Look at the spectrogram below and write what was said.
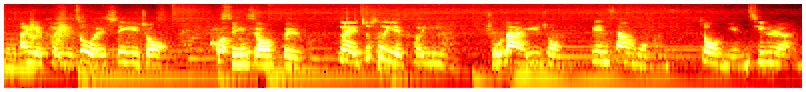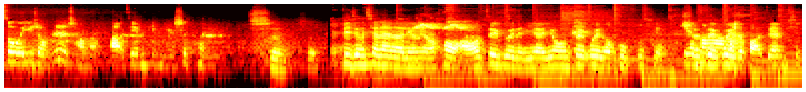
嗯、它也可以作为是一种新消费嘛。对，就是也可以主打一种面向我们这种年轻人作为一种日常的保健品，也是可以。是是，毕竟现在的零零后熬最贵的夜，用最贵的护肤品，吃最贵的保健品。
